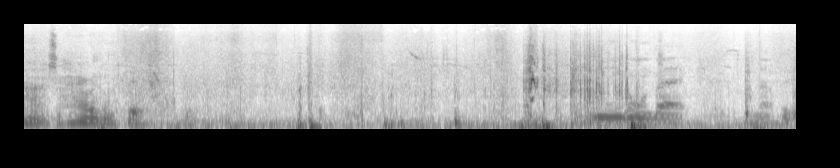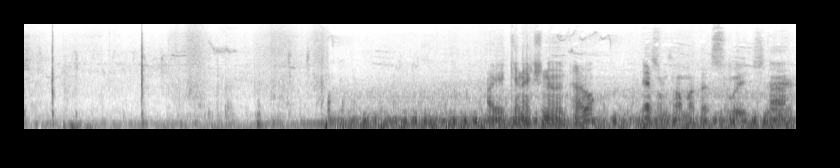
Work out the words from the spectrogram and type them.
Alright, so how are we gonna fish? We ain't going back fishing. Like a connection in the pedal? That's what I'm talking about, that switch Ah. there.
